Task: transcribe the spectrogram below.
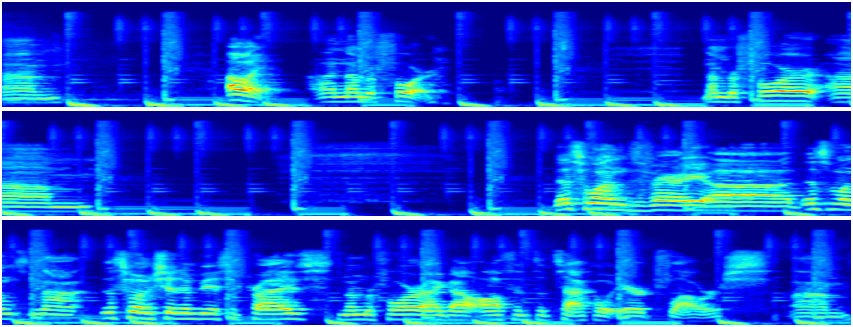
Um, oh wait, uh, number four. Number four. Um, this one's very. Uh, this one's not. This one shouldn't be a surprise. Number four, I got offensive tackle Ereck Flowers. Um,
